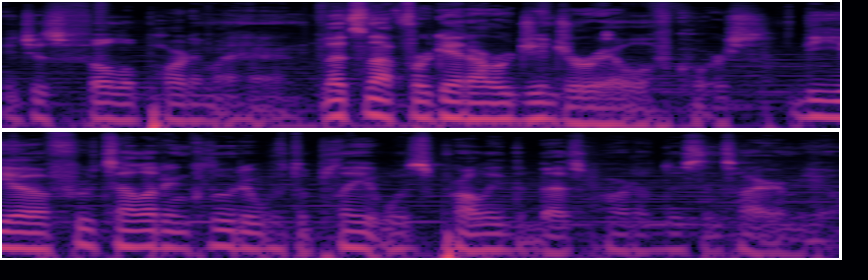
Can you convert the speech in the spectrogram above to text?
It just fell apart in my hand. Let's not forget our ginger ale, of course. The uh, fruit salad included with the plate was probably the best part of this entire meal.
